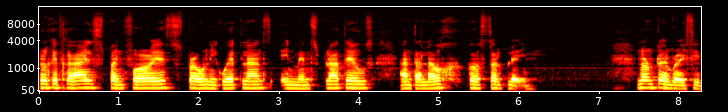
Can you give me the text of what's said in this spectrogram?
Rugged hills, pine forests, sprawling wetlands, immense plateaus, and a low coastal plain. Northern Brazil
